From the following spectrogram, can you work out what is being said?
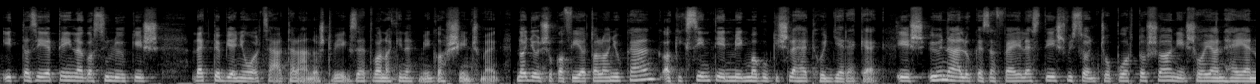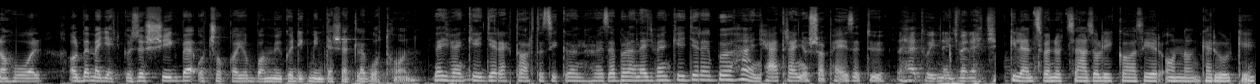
Itt azért tényleg a szülők is legtöbbje nyolc általánost végzett, van, akinek még az sincs meg. Nagyon sok a fiatal anyukánk, akik szintén még maguk is lehet, hogy gyerekek. És őnáluk ez a fejlesztés viszont csoportosan és olyan helyen, ahol, ahol bemegy egy közösségbe, ott sokkal jobban működik, mint esetleg otthon. 42 gyerek tartozik önhöz. Ebből a 42 gyerekből hány hátrányosabb helyzetű? Lehet, hogy 41. 95%-a azért onnan kerül ki.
